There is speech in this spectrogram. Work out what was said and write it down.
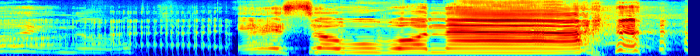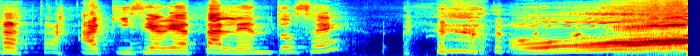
Ay, no. Eso, bubona. Aquí sí había talentos, ¿eh? ¡Oh!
